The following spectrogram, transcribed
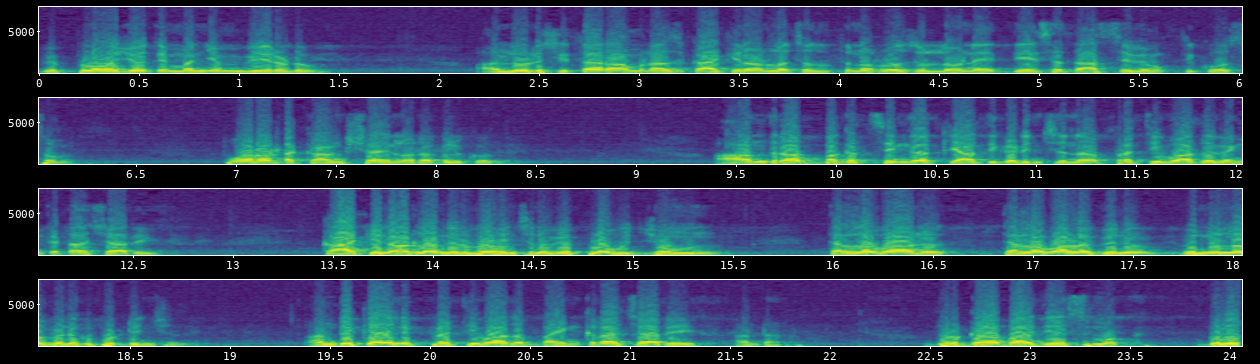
విప్లవ జ్యోతి మన్యం వీరుడు అల్లూరి సీతారామరాజు కాకినాడలో చదువుతున్న రోజుల్లోనే దేశ దాస్య విముక్తి కోసం పోరాట కాంక్ష ఆయనలో రగులుకుంది. ఆంధ్ర భగత్ సింగ్ ఖ్యాతి గడించిన ప్రతివాద వెంకటాచారి కాకినాడలో నిర్వహించిన విప్లవ ఉద్యమం తెల్లవారు తెల్లవాళ్ళ వెను వెన్నులో వెనుక పుట్టించింది. అందుకే ఆయన ప్రతివాద భయంకరాచారి అంటారు. దుర్గాబాయి దేశ్ముఖ్ బులు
